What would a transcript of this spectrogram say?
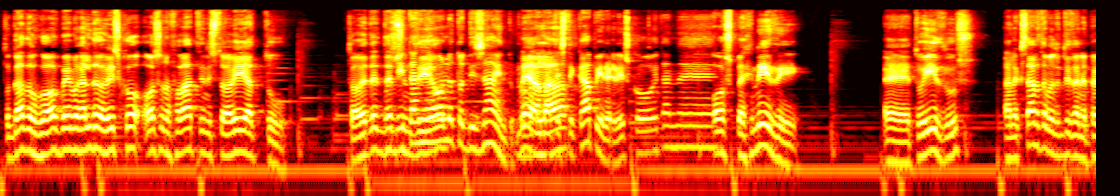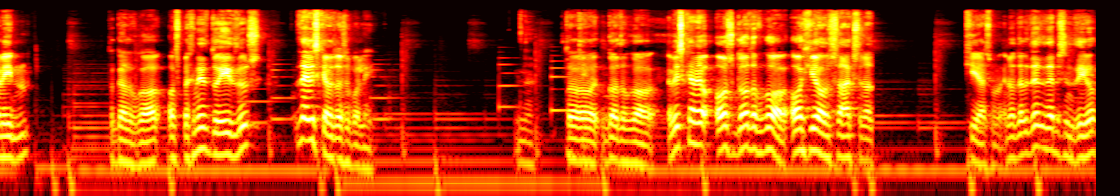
Το God of War πήρε μεγαλύτερο ρίσκο όσον αφορά την ιστορία του. Το Red Dead Redemption Ήταν 2 όλο το design του. Ναι, αλλά- Προγραμματιστικά πήρε ρίσκο. Ήταν. ως παιχνίδι ε, του είδους, ανεξάρτητα με το τι ήταν πριν, το God of War, ως παιχνίδι του είδους, δεν ρίσκαρε τόσο πολύ. Ναι. Το God of War. Ρίσκαρε ως God of War, όχι ως action adventure, ας πούμε. Ενώ το Red Dead Redemption 2,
